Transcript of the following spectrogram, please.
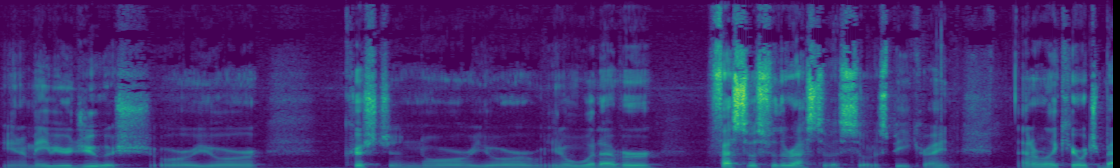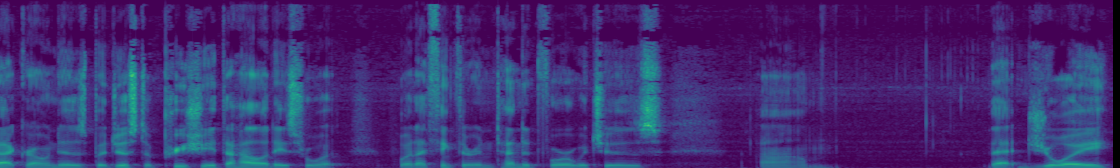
You know, maybe you're Jewish or you're Christian or you're, you know, whatever Festivus for the rest of us, so to speak, right? I don't really care what your background is, but just appreciate the holidays for what, what I think they're intended for, which is um, that joy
